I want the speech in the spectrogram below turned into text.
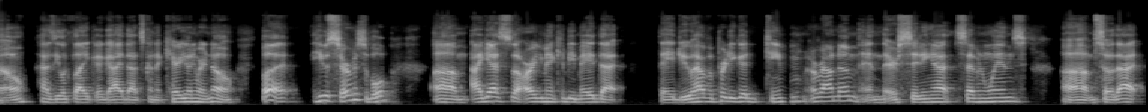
No. Has he looked like a guy that's going to carry you anywhere? No. But he was serviceable. Um, I guess the argument can be made that they do have a pretty good team around them and they're sitting at seven wins. Um, so that,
